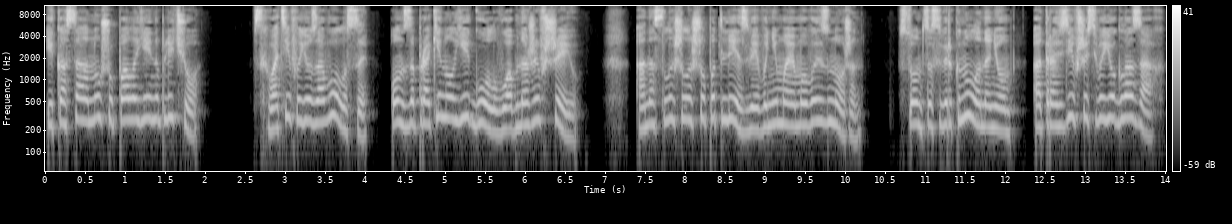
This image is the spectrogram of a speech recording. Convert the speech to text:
и коса Ануш упала ей на плечо. Схватив ее за волосы, он запрокинул ей голову, обнажив шею. Она слышала шепот лезвия, вынимаемого из ножен. Солнце сверкнуло на нем, отразившись в ее глазах.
